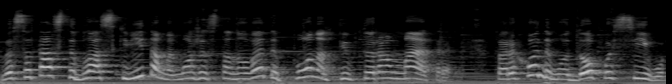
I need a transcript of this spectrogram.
висота стебла з квітами може становити понад півтора метри. Переходимо до посіву.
